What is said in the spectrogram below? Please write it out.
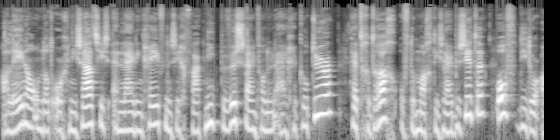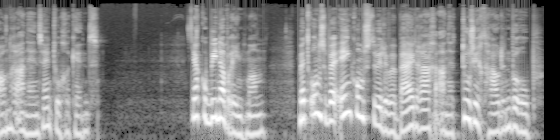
Alleen al omdat organisaties en leidinggevenden zich vaak niet bewust zijn van hun eigen cultuur, het gedrag of de macht die zij bezitten of die door anderen aan hen zijn toegekend. Jacobina Brinkman. Met onze bijeenkomsten willen we bijdragen aan het toezichthoudend beroep.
